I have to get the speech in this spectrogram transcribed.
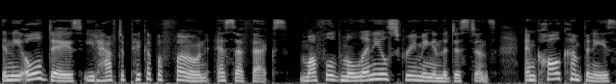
In the old days, you'd have to pick up a phone, SFX, muffled millennial screaming in the distance, and call companies,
